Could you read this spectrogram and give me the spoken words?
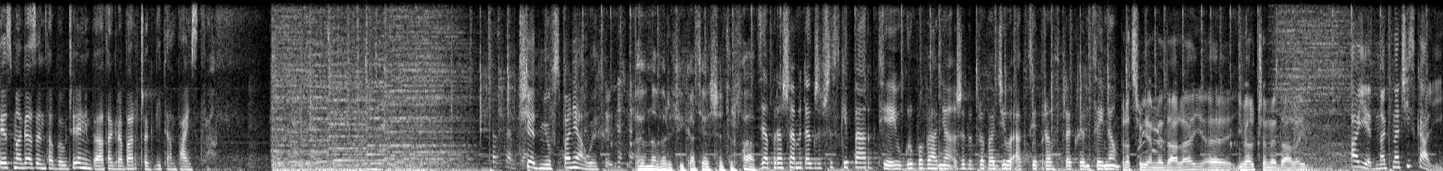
To jest magazyn To był dzień. Beata Grabarczyk, witam Państwa. Siedmiu wspaniałych. Pewna weryfikacja jeszcze trwa. Zapraszamy także wszystkie partie i ugrupowania, żeby prowadziły akcję prawofrekwencyjną. Pracujemy dalej e, i walczymy dalej. A jednak naciskali.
